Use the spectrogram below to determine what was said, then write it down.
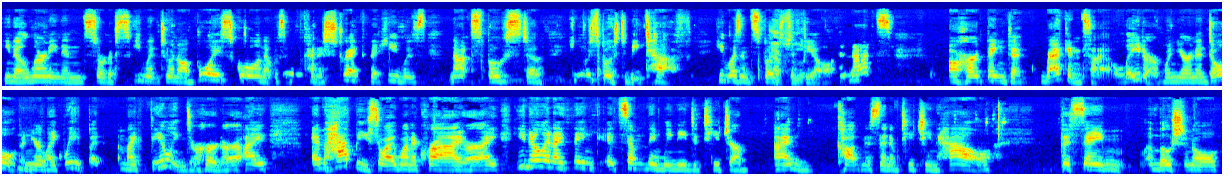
you know learning and sort of he went to an all boys school and it was kind of strict that he was not supposed to he was supposed to be tough he wasn't supposed Absolutely. to feel and that's a hard thing to reconcile later when you're an adult and you're like wait but my feelings are hurt or i am happy so i want to cry or i you know and i think it's something we need to teach our i'm cognizant of teaching how the same emotional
